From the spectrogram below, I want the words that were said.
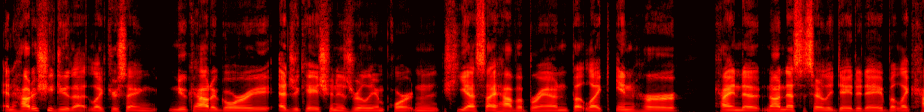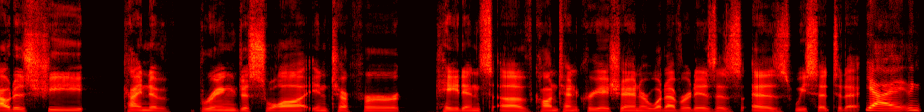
And how does she do that? Like you're saying, new category, education is really important. Yes, I have a brand, but like in her kind of, not necessarily day to day, but like how does she kind of bring De Soi into her cadence of content creation or whatever it is as as we sit today? Yeah, I think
